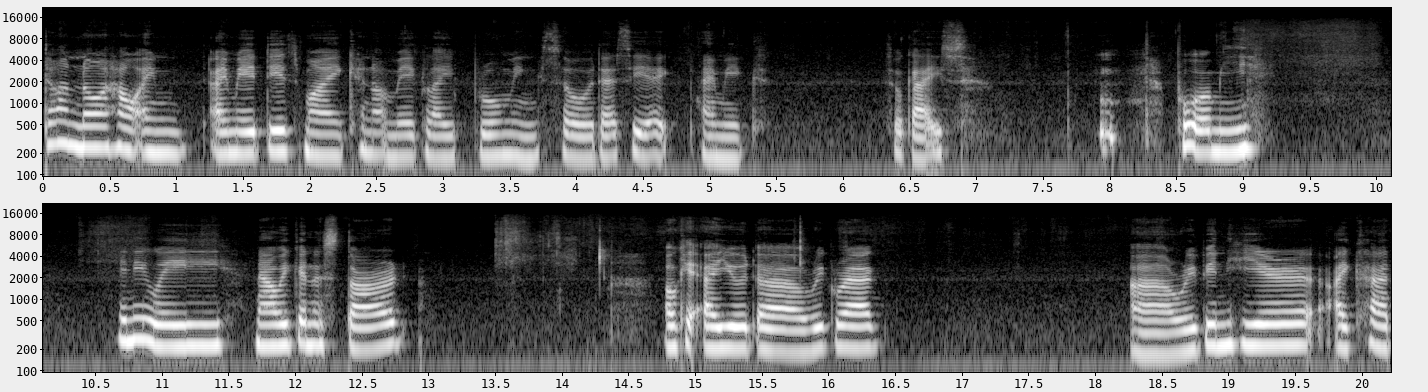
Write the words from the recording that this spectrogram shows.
don't know how I'm I made this. My cannot make like blooming, so that's it. I, I make so guys poor me. Anyway now we're gonna start. Okay I use a rickrack uh, ribbon here. I cut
